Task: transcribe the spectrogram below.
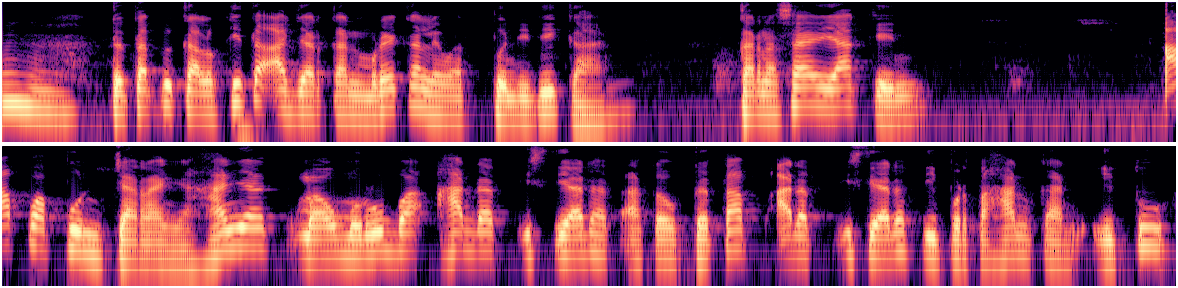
Mhm. Tetapi kalau kita ajarkan mereka lewat pendidikan, karena saya yakin apa pun caranya, hanya mau merubah adat istiadat atau tetap adat istiadat dipertahankan itu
